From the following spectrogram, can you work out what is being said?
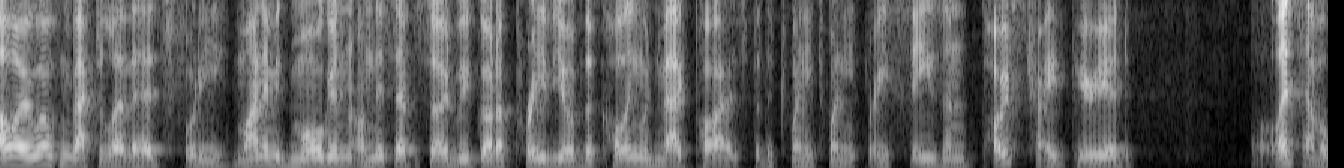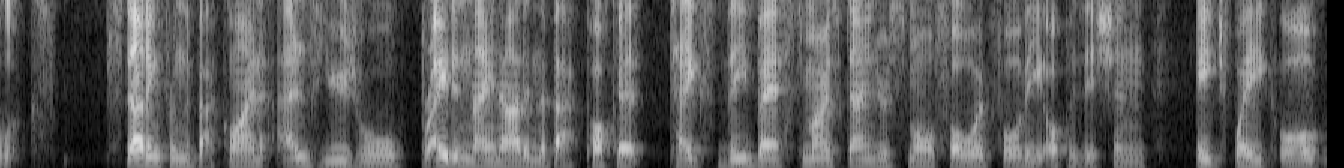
Hello, welcome back to Leatherheads Footy. My name is Morgan. On this episode, we've got a preview of the Collingwood Magpies for the 2023 season post trade period. Let's have a look. Starting from the back line, as usual, Brayden Maynard in the back pocket takes the best, most dangerous small forward for the opposition each week, or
